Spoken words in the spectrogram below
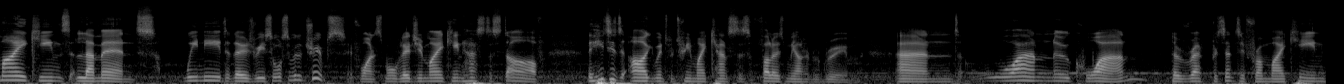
Mykene's Lament. We need those resources for the troops. If one small village in Mykene has to starve. The heated argument between my councillors follows me out of the room. And Wanu Kwan, the representative from Mykene,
